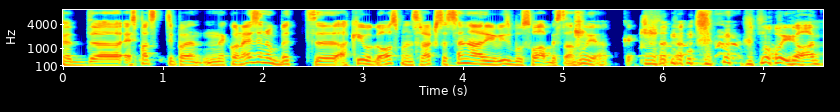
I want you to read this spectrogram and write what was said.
ka uh, es pats tipa, neko nezinu, bet uh, Akila Gausmans raksta scenāriju, viss būs labi. Tā, nu jā, ok. Moving on.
